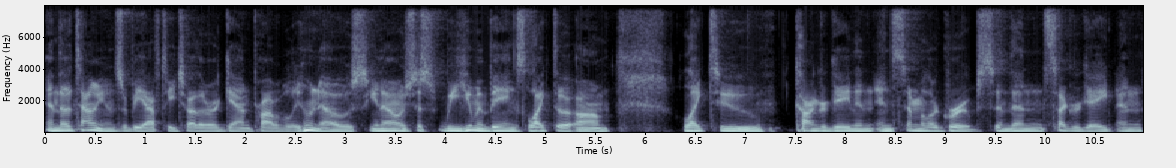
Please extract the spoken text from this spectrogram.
and the Italians would be after each other again. Probably, who knows? You know, it's just we human beings like to um, like to congregate in, in similar groups and then segregate. And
